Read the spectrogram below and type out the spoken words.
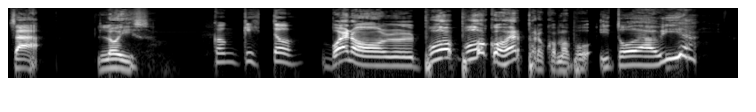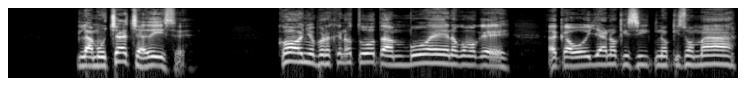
O sea, lo hizo. Conquistó. Bueno, pudo, pudo coger, pero como pudo. Y todavía la muchacha dice, coño, pero es que no estuvo tan bueno, como que acabó y ya no, quisi- no quiso más.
